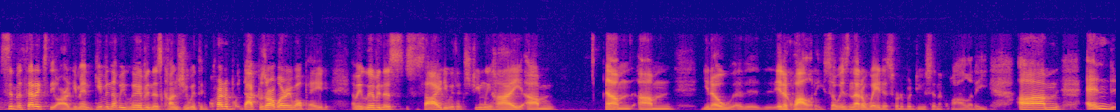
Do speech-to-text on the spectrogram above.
sympathetic to the argument, given that we live in this country with incredible doctors are very well paid, and we live in this society with extremely high um, um, um, you know, uh, inequality. So isn't that a way to sort of reduce inequality? Um, and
